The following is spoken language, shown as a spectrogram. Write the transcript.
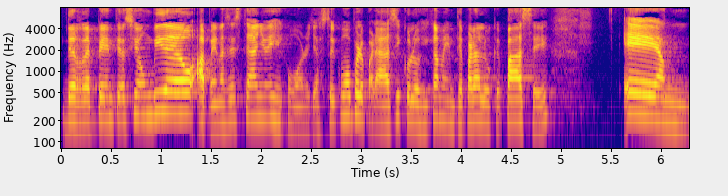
De repente hacía un video, apenas este año dije, como, bueno, ya estoy como preparada psicológicamente para lo que pase. Eh,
